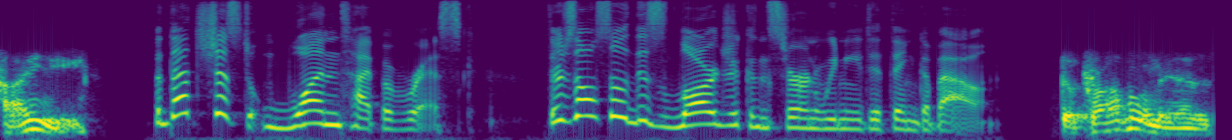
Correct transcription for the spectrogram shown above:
tiny. But that's just one type of risk. There's also this larger concern we need to think about. The problem is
